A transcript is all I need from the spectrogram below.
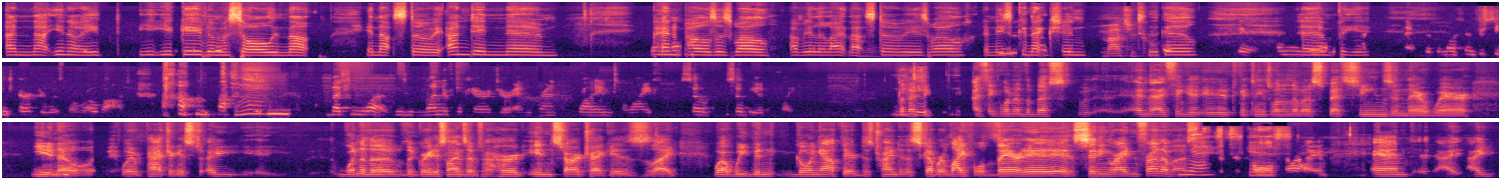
and that you know, he, you, you gave him a soul in that in that story, and in um, Pen Pals as well. I really like that story as well, and his connection to the girl. yeah. I mean, you know, Um, but yeah. the the most interesting character was the robot. Um, but, Mm. but he was. He's a wonderful character, and Brent brought him to life so so beautifully. but I think I think one of the best, and I think it, it contains one of the most best scenes in there where, you know, where Patrick is. uh, one of the the greatest lines I've heard in Star Trek is like, "Well, we've been going out there just trying to discover life. Well, there it is, sitting right in front of us Yes, the whole yes. time." And I, I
